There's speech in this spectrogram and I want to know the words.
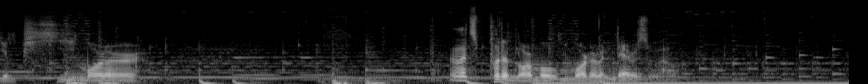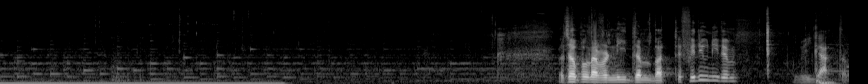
EMP mortar. Let's put a normal mortar in there as well. Let's hope we'll never need them, but if we do need them, we got them.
